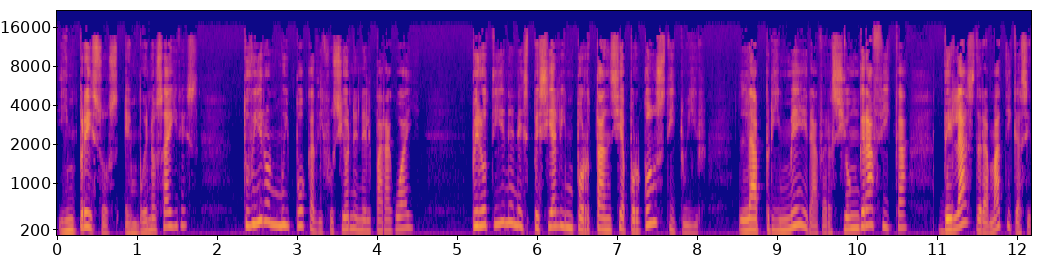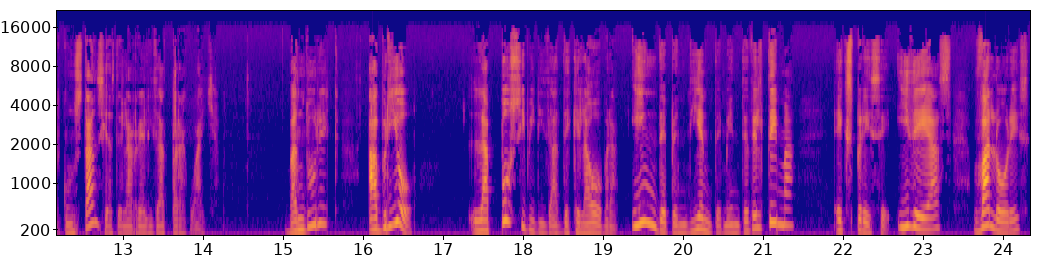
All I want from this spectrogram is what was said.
Impresos en Buenos Aires, tuvieron muy poca difusión en el Paraguay, pero tienen especial importancia por constituir la primera versión gráfica de las dramáticas circunstancias de la realidad paraguaya. Bandurek abrió la posibilidad de que la obra, independientemente del tema, exprese ideas, valores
